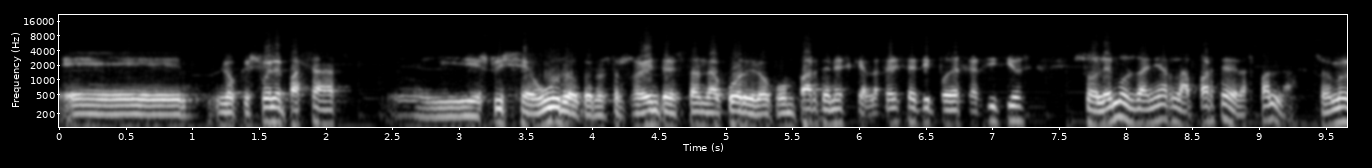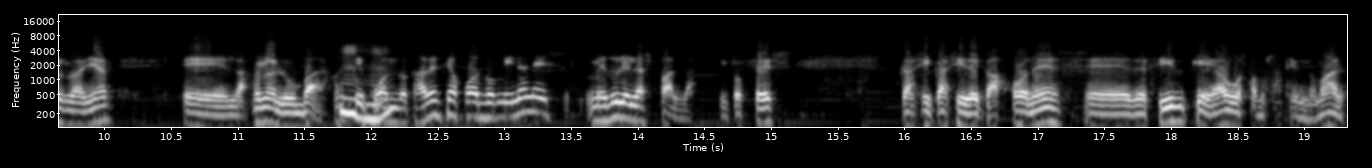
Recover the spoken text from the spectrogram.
eh, lo que suele pasar, eh, y estoy seguro que nuestros oyentes están de acuerdo y lo comparten, es que al hacer este tipo de ejercicios solemos dañar la parte de la espalda, solemos dañar eh, la zona lumbar. Es que Ujú. cuando cada vez que hago abdominales me duele la espalda. Entonces, casi casi de cajón es eh, decir que algo estamos haciendo mal.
